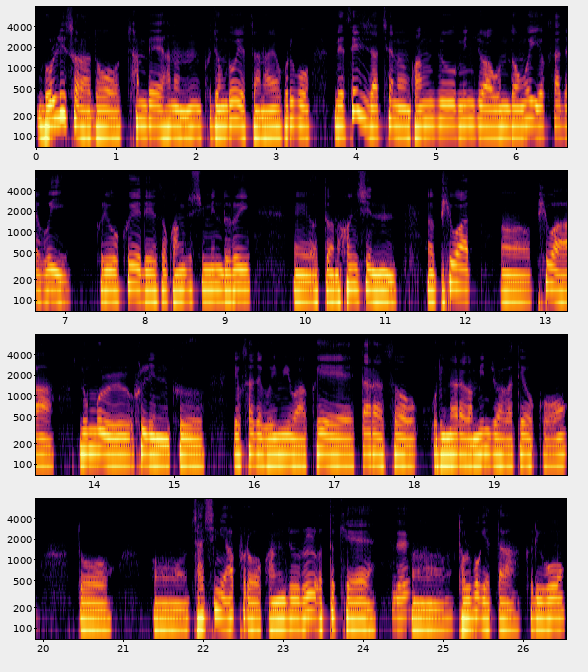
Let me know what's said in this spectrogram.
멀리서라도 참배하는 그 정도였잖아요. 그리고 메시지 자체는 광주 민주화 운동의 역사적 의 그리고 그에 대해서 광주 시민들의 에, 어떤 헌신, 어, 피와 어 피와 눈물을 흘린 그 역사적 의미와 그에 따라서 우리나라가 민주화가 되었고 또 어, 자신이 앞으로 광주를 어떻게 네. 어, 돌보겠다. 그리고 어,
